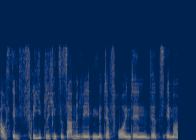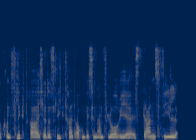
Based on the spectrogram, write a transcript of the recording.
aus dem friedlichen Zusammenleben mit der Freundin wird es immer konfliktreicher. Das liegt halt auch ein bisschen am Flori. Er ist ganz viel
